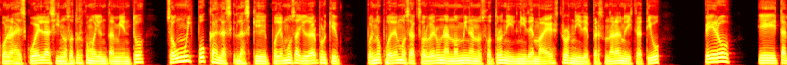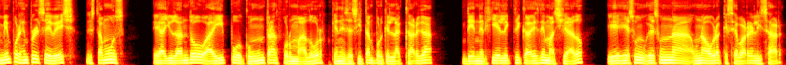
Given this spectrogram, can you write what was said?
con las escuelas y nosotros como ayuntamiento. Son muy pocas las, las que podemos ayudar porque pues no podemos absorber una nómina nosotros, ni, ni de maestros, ni de personal administrativo. Pero eh, también, por ejemplo, el CEBECH, estamos ayudando ahí con un transformador que necesitan porque la carga de energía eléctrica es demasiado. Eh, es, es una, una, obra que se va a realizar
